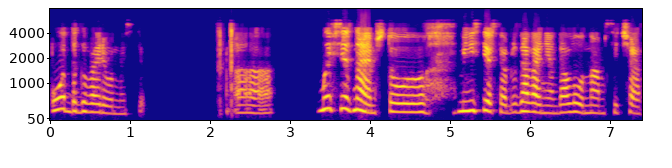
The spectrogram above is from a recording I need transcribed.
по договоренности. А, мы все знаем, что Министерство образования дало нам сейчас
